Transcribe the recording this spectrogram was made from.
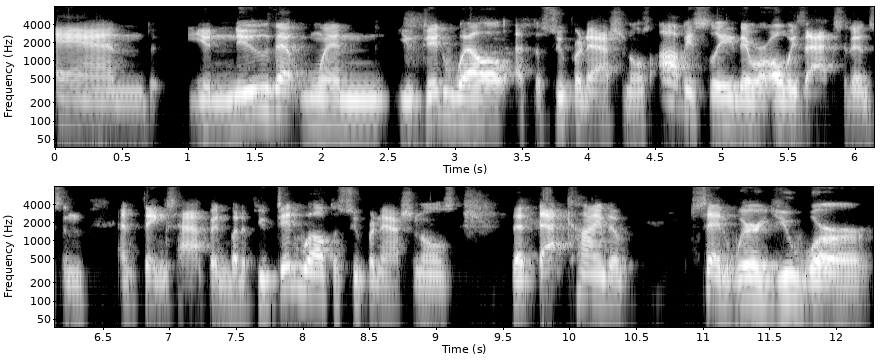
and you knew that when you did well at the Super Nationals, obviously there were always accidents and and things happen, but if you did well at the Super Nationals, that that kind of said where you were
